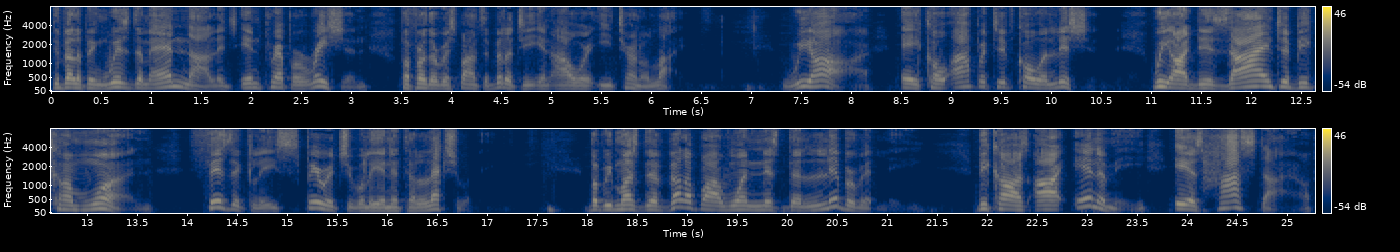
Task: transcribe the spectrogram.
developing wisdom and knowledge in preparation for further responsibility in our eternal life. We are a cooperative coalition. We are designed to become one physically, spiritually, and intellectually but we must develop our oneness deliberately because our enemy is hostile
